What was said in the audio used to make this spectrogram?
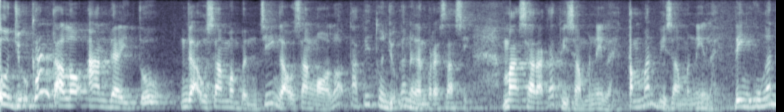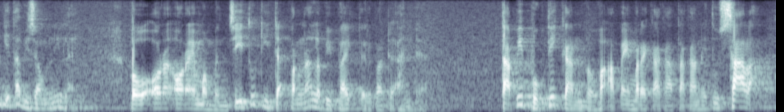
Tunjukkan kalau Anda itu nggak usah membenci, nggak usah ngolok, tapi tunjukkan dengan prestasi. Masyarakat bisa menilai, teman bisa menilai, lingkungan kita bisa menilai. Bahwa orang-orang yang membenci itu tidak pernah lebih baik daripada Anda. Tapi buktikan bahwa apa yang mereka katakan itu salah.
